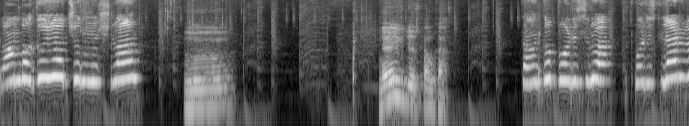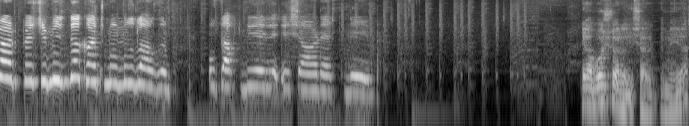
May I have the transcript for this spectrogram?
Lan bagaj açılmış lan. Hmm. Nereye gidiyoruz kanka? Kanka polisler, polisler var peşimizde kaçmamız lazım. Uzak bir yeri işaretleyip. Ya boş ver o işaretlemeyi ya.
